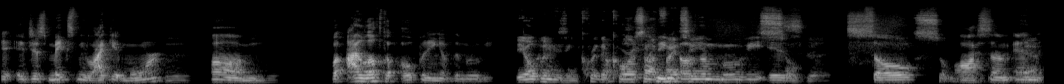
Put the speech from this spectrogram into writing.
it, it just makes me like it more. Mhm. Um, but I love the opening of the movie. The opening is incredible. The Coruscant fight of the scene movie so is good, so so good. awesome. And Yeah.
